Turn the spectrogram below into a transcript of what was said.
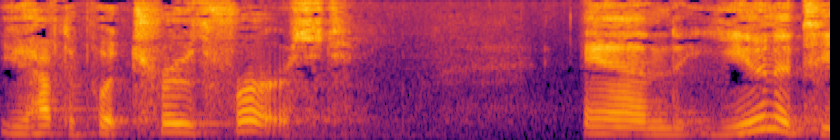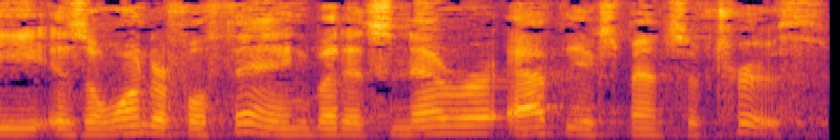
you have to put truth first. And unity is a wonderful thing, but it's never at the expense of truth.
